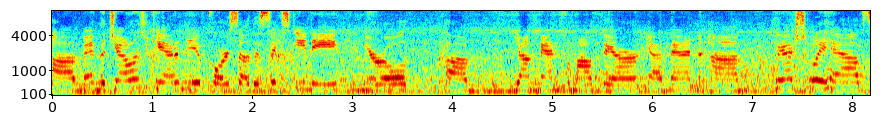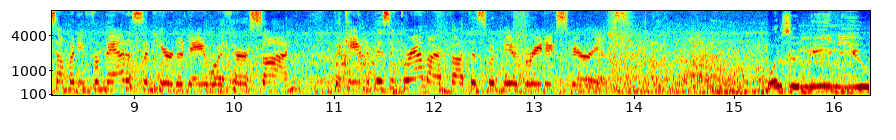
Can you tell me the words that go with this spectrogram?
Um, and the Challenge Academy, of course, are the 16 to 18 year old um, young men from out there. And then um, we actually have somebody from Madison here today with her son that came to visit grandma and thought this would be a great experience. What does it mean to you,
